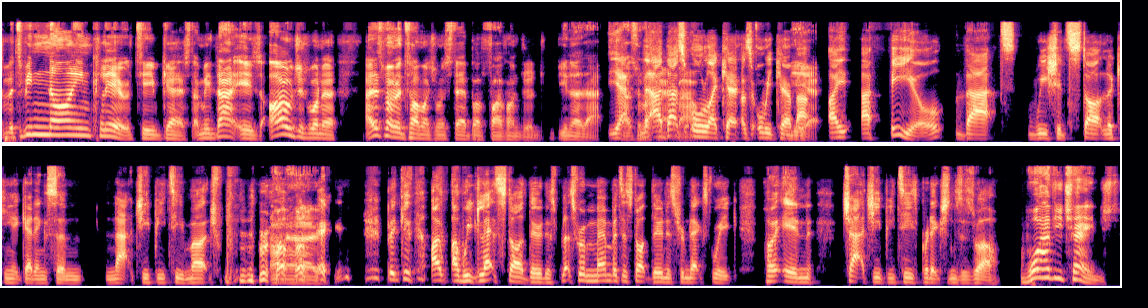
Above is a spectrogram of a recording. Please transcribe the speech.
but to be nine clear of team guest, I mean, that is. I would just want to at this moment in time, I just want to stay above five hundred. You know that. Yeah, that's, that's all I care. That's all we care about. Yeah. I I feel that we should start looking at getting some Nat GPT merch rolling because I, I, we let's start doing this. Let's remember to start doing this from next week. Put in Chat GPT's predictions as well. What have you changed?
